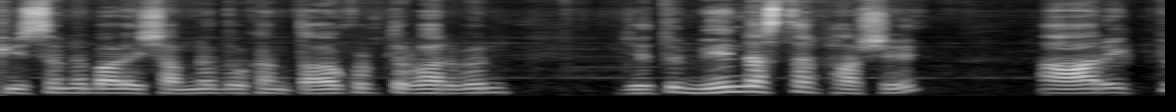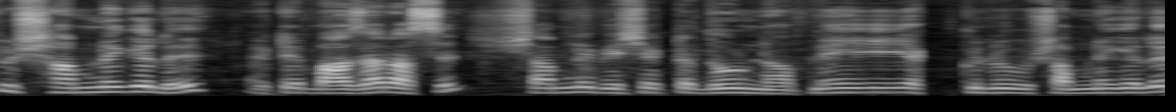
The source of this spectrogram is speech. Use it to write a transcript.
পিছনে বাড়ির সামনে দোকান, তাও করতে পারবেন। যেহেতু মেন রাস্তার পাশে, আর একটু সামনে গেলে একটা বাজার আছে। সামনে বেশি একটা দূর না। আপনি এক কিলো সামনে গেলে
